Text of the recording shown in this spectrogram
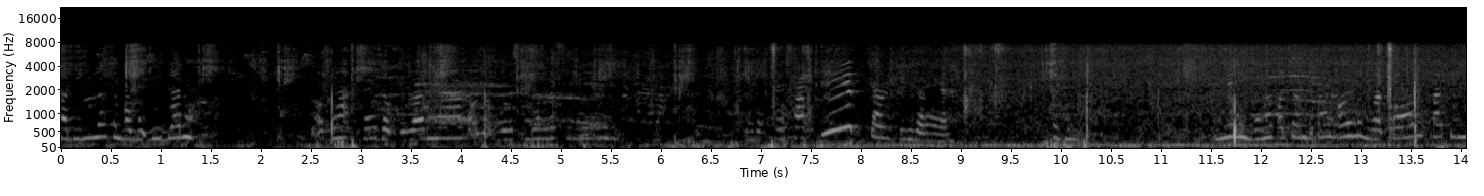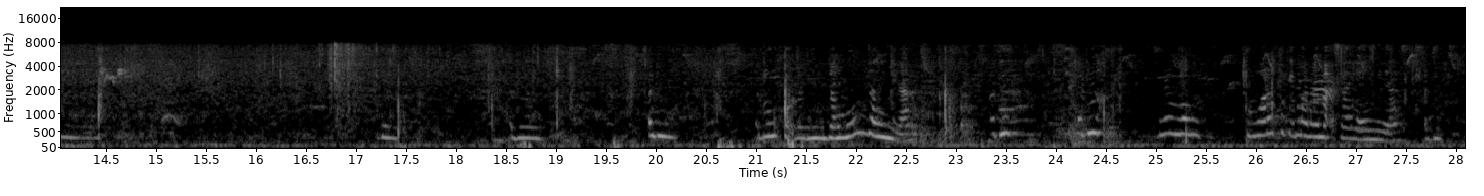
periksa dulu lah sama bu bidan. Soalnya saya udah bulannya kok udah mulus-mulus ini. Untuk saya sakit kali pinggangnya. Ini bunga cantik banget oh ini bunga trompet ini. Aduh. Aduh. Aduh kok udah nyunjang-nyunjang nih ya? Aduh. Aduh. Ini mau keluar apa gimana anak saya ini ya? Aduh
